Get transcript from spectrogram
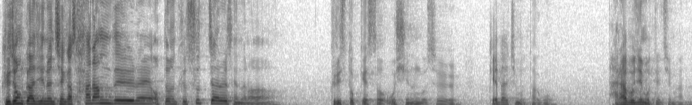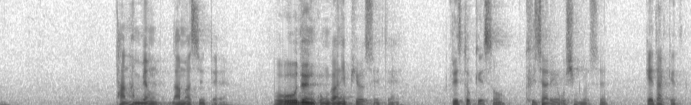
그 전까지는 제가 사람들의 어떤 그 숫자를 세느라 그리스도께서 오시는 것을 깨닫지 못하고 바라보지 못했지만 단 한 명 남았을 때 모든 공간이 비었을 때 그리스도께서 그 자리에 오신 것을 깨닫게 돼요.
